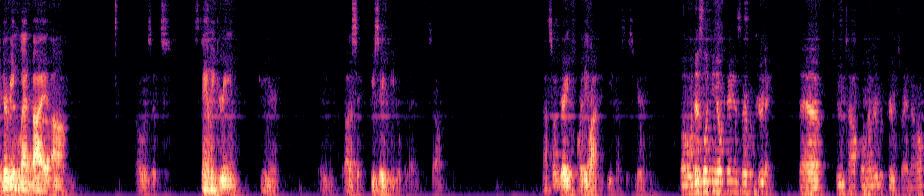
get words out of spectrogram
Like they're being led by um, what was it, Stanley Green Jr. and uh, free safety over there. So not so great for the Illini defense this year. But what is looking okay is their recruiting. They have two top 100 recruits right now,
